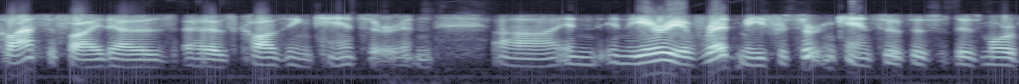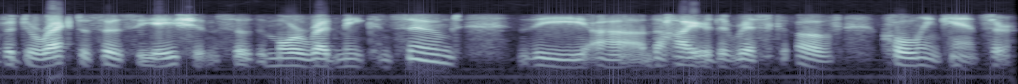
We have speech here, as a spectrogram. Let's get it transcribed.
classified as as causing cancer. And uh, in in the area of red meat, for certain cancers, there's there's more of a direct association. So the more red meat consumed, the uh, the higher the risk of colon cancer.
